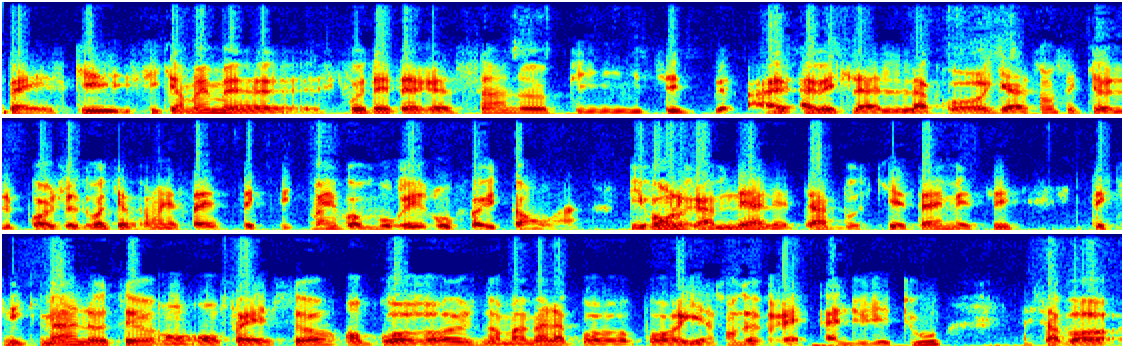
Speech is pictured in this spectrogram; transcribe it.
ben, ce qui est, ce qui est quand même, euh, ce qui va être intéressant là, puis c'est avec la, la prorogation, c'est que le projet de loi 96 techniquement, il va mourir au feuilleton. Hein. Ils vont le ramener à l'étape où ce qui était, mais tu sais, techniquement, là, on, on, fait ça, on proroge. Normalement, la prorogation devrait annuler tout. Ça va,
